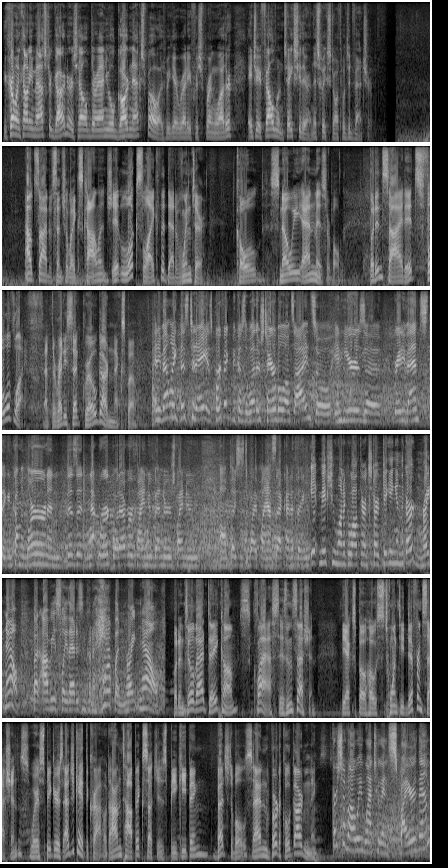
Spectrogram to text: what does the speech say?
The Crow County Master Gardeners held their annual Garden Expo as we get ready for spring weather. AJ Feldman takes you there in this week's Northwoods Adventure. Outside of Central Lakes College, it looks like the dead of winter. Cold, snowy, and miserable. But inside, it's full of life at the Ready Set Grow Garden Expo. An event like this today is perfect because the weather's terrible outside, so in here is a great event. They can come and learn and visit, network, whatever, find new vendors, find new um, places to buy plants, that kind of thing. It makes you want to go out there and start digging in the garden right now, but obviously that isn't going to happen right now. But until that day comes, class is in session. The expo hosts 20 different sessions where speakers educate the crowd on topics such as beekeeping, vegetables, and vertical gardening. First of all, we want to inspire them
